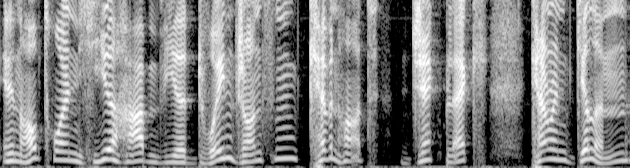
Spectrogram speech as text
In den Hauptrollen hier haben wir Dwayne Johnson, Kevin Hart, Jack Black, Karen Gillan,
